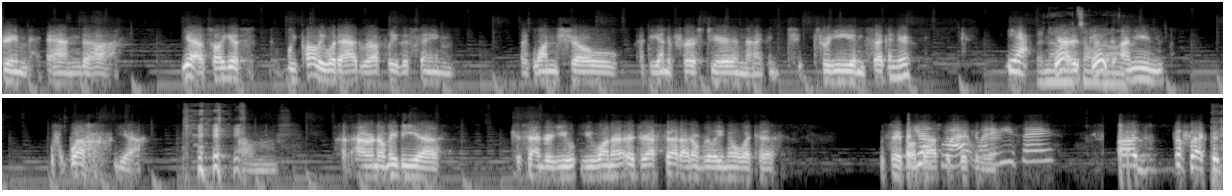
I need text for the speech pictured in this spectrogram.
stream, and uh, yeah, so I guess we probably would have had roughly the same, like one show at the end of first year, and then I think two, three in second year. Yeah. But no, yeah, it's it's good. gone. I mean, well, yeah. Um, I- I don't know. Maybe uh, Cassandra, you you want to address that? I don't really know what to, to say about Address that what? What did he say? Uh, the fact that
